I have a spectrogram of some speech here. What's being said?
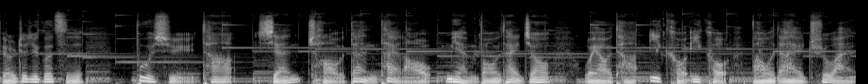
比如这句歌词。不许他嫌炒蛋太老，面包太焦，我要他一口一口把我的爱吃完。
